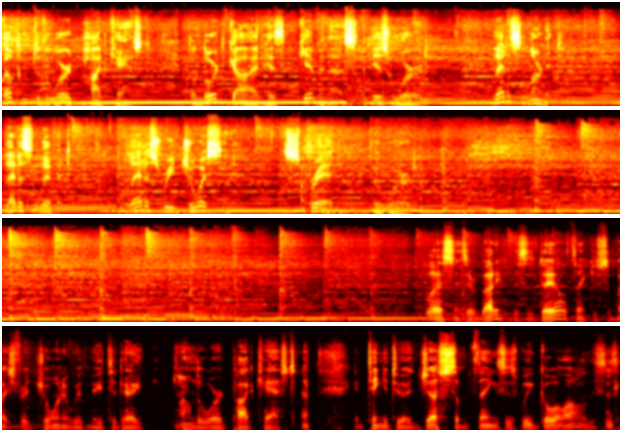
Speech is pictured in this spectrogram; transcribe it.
Welcome to the Word Podcast. The Lord God has given us His Word. Let us learn it. Let us live it. Let us rejoice in it. Spread the Word. Blessings, everybody. This is Dale. Thank you so much for joining with me today on the Word Podcast. Continue to adjust some things as we go along. This is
